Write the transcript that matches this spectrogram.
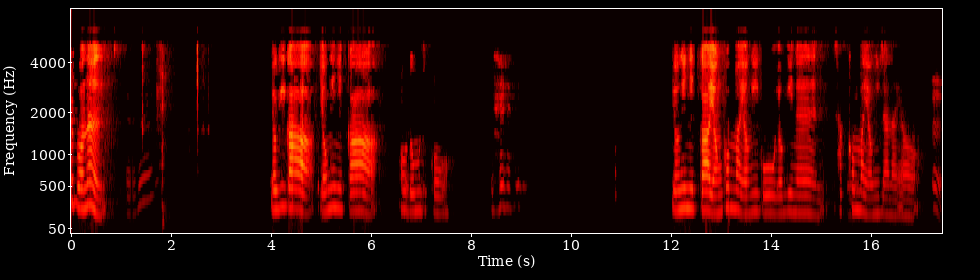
11번은 음흠. 여기가 0이니까 어 너무 두꺼워. 0이니까 0,0이고 여기는 4,0이잖아요. 응.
